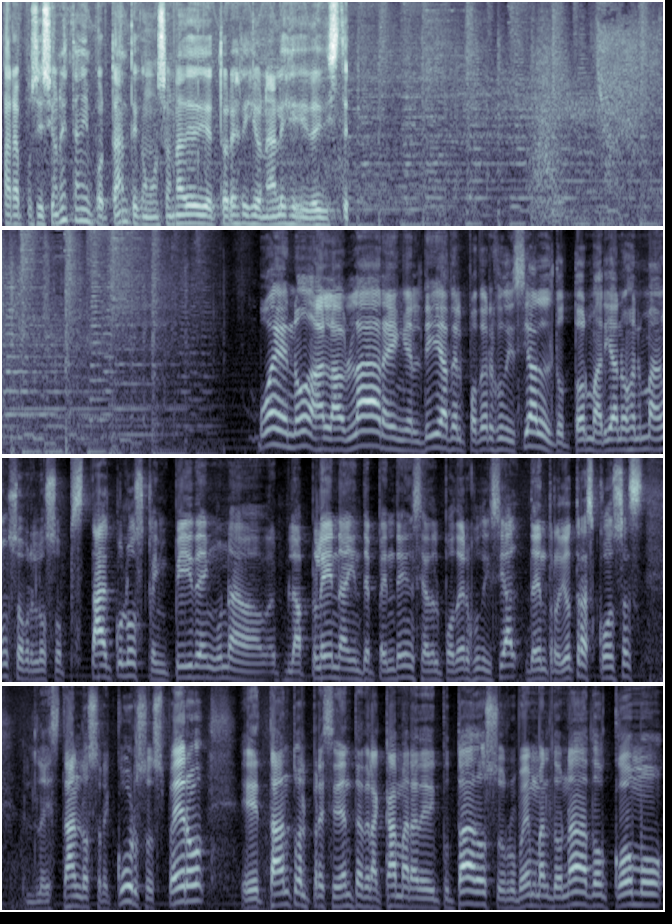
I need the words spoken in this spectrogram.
para posiciones tan importantes como son las de directores regionales y de distritos. Bueno, al hablar en el Día del Poder Judicial, el doctor Mariano Germán sobre los obstáculos que impiden una, la plena independencia del Poder Judicial, dentro de otras cosas, están los recursos, pero eh, tanto el presidente de la Cámara de Diputados, Rubén Maldonado, como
